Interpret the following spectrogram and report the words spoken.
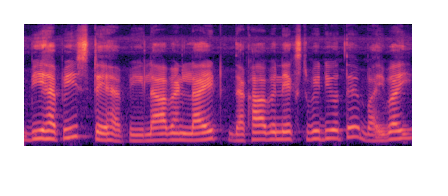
Be happy stay happy love and light দেখা হবে নেক্সট ভিডিওতে বাই বাই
